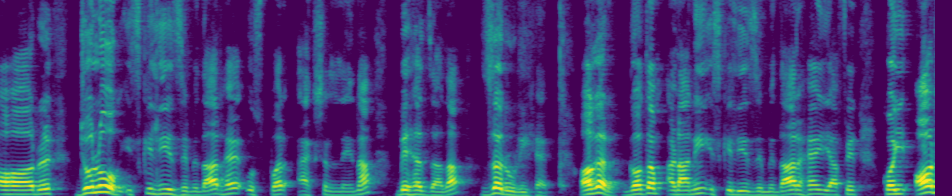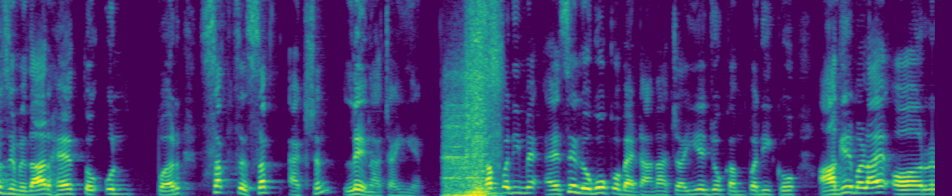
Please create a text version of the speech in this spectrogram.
और जो लोग इसके लिए जिम्मेदार है, उस पर एक्शन लेना बेहद ज़्यादा ज़रूरी है। अगर गौतम अडानी इसके लिए जिम्मेदार है या फिर कोई और जिम्मेदार है तो उन पर सख्त से सख्त एक्शन लेना चाहिए। कंपनी में ऐसे लोगों को बैठाना चाहिए जो कंपनी को आगे बढ़ाए और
